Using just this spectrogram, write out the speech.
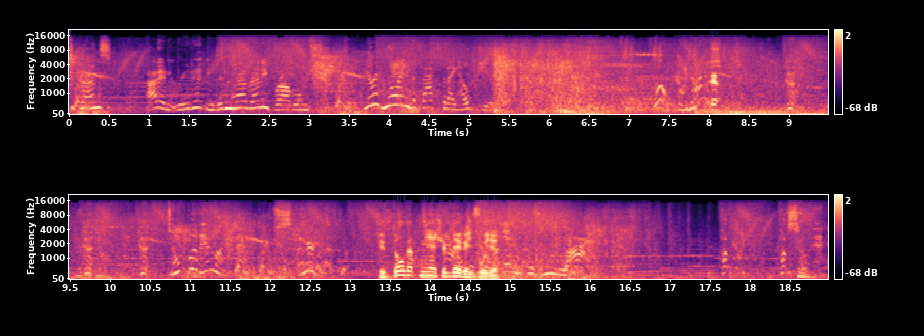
Depends. I didn't read it and didn't have any problems. You're ignoring the fact that I helped you. Ты долго от меня еще бегать будешь? So then.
